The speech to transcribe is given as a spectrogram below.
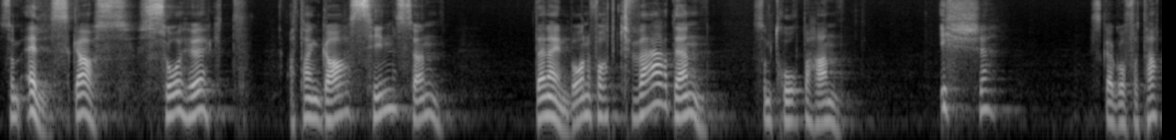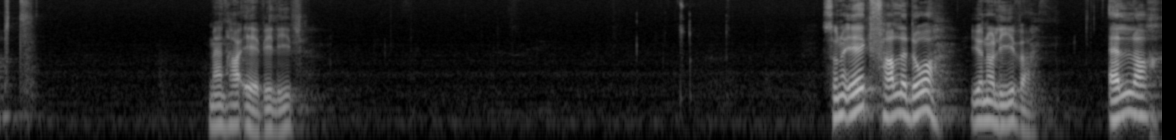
som elska oss så høyt at han ga sin sønn, den enbårne, for at hver den som tror på Han, ikke skal gå fortapt men ha evig liv. Så når jeg faller da gjennom livet, eller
